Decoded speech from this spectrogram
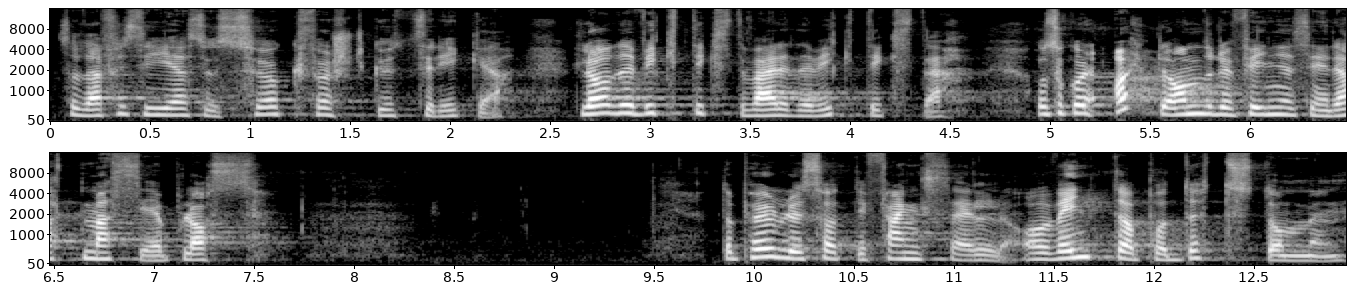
Så Derfor sier Jesus søk først Guds rike. La det viktigste være det viktigste. Og så kan alt det andre finne sin rettmessige plass. Da Paulus satt i fengsel og venta på dødsdommen,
